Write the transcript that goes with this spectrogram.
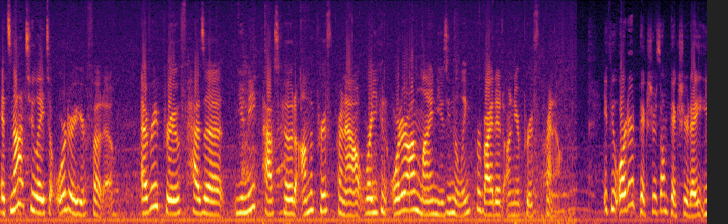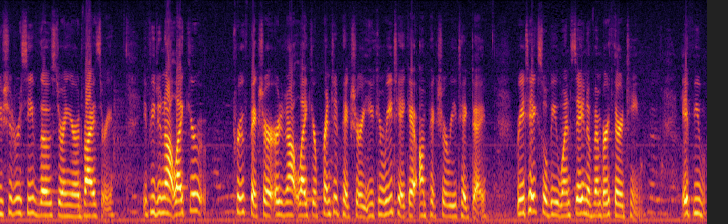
It's not too late to order your photo. Every proof has a unique passcode on the proof printout where you can order online using the link provided on your proof printout. If you ordered pictures on Picture Day, you should receive those during your advisory. If you do not like your proof picture or do not like your printed picture, you can retake it on Picture Retake Day. Retakes will be Wednesday, November 13th. If you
